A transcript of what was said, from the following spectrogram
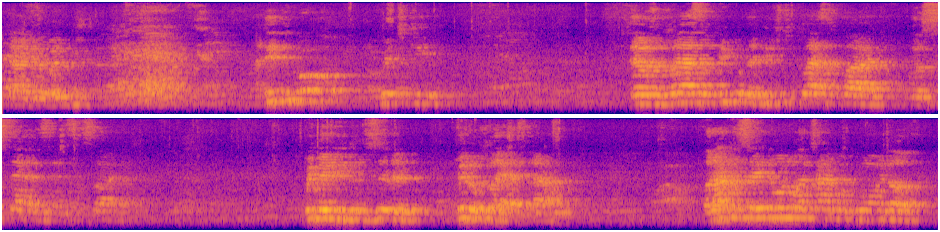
Can I get a witness? I didn't grow up a rich kid. There was a class of people that used to classify your status in society. We may be considered middle class now. But I can say during my time of growing up,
